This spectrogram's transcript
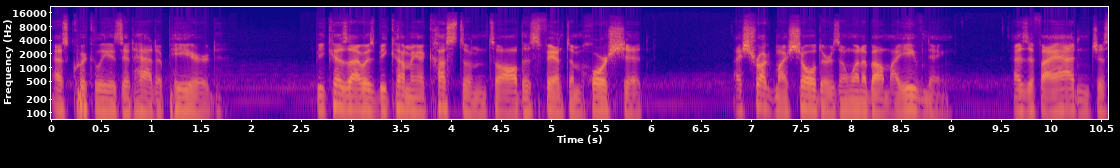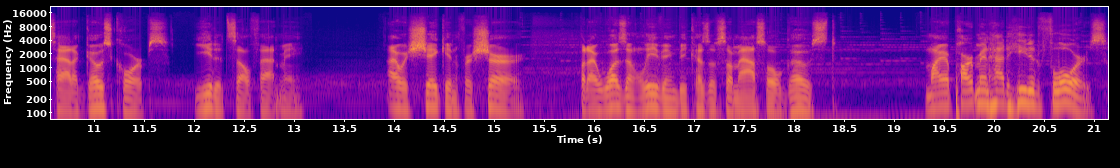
as quickly as it had appeared. Because I was becoming accustomed to all this phantom horseshit, I shrugged my shoulders and went about my evening, as if I hadn't just had a ghost corpse yeet itself at me. I was shaken for sure, but I wasn't leaving because of some asshole ghost. My apartment had heated floors.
